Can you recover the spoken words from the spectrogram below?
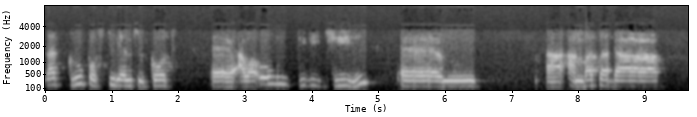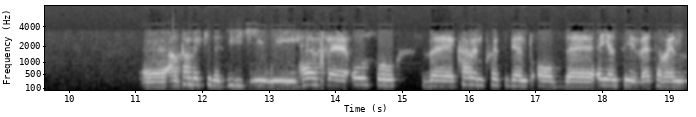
that group of students, we've got uh, our own DDG, um, uh, Ambassador uh, I'll come back to the DDG. We have uh, also the current president of the ANC Veterans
